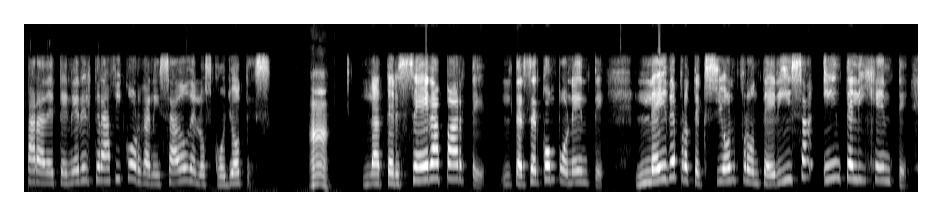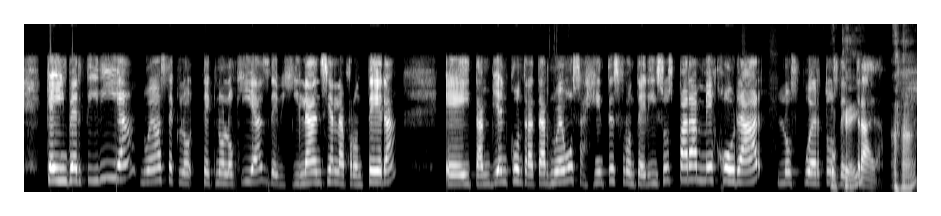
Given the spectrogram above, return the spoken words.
para detener el tráfico organizado de los coyotes. Ah, La tercera parte, el tercer componente, ley de protección fronteriza inteligente, que invertiría nuevas tecnologías de vigilancia en la frontera eh, y también contratar nuevos agentes fronterizos para mejorar los puertos de entrada. Ajá.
